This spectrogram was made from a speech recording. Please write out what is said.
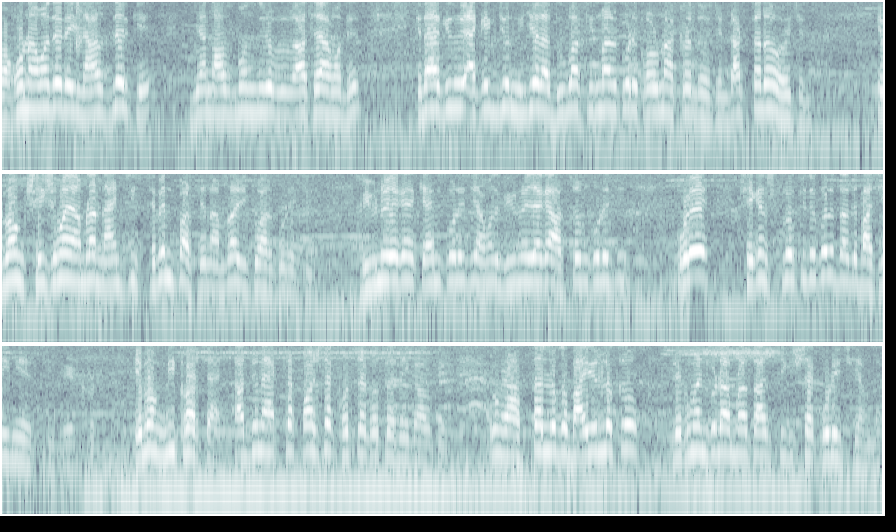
তখন আমাদের এই নার্সদেরকে, যা নার্স বন্ধু আছে আমাদের, এনারা কিন্তু এক একজন নিজেরা দুবার, তিনবার করে করোনা আক্রান্ত হয়েছেন, ডাক্তাররাও হয়েছেন। এবং সেই সময় আমরা নাইনটি সেভেন পার্সেন্ট আমরা রিকোয়ার করেছি। বিভিন্ন জায়গায় ক্যাম্প করেছি, আমাদের বিভিন্ন জায়গায় আশ্রম করেছি। করে সেখানে সুরক্ষিত করে তাদের বাঁচিয়ে নিয়ে এসেছি। এবং নিখরচায় তার জন্য একটা পয়সা খরচা করতে হয়নি কাউকে। এবং রাস্তার লোকে বাইরের লোকেও রেকমেন্ড করে আমরা তার চিকিৎসা করেছি আমরা।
